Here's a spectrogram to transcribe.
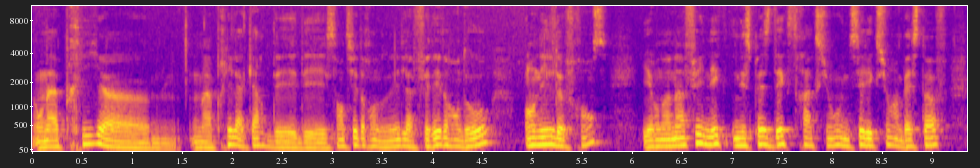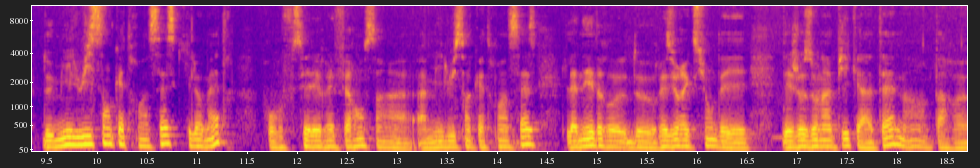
On a pris, euh, on a pris la carte des, des, sentiers de randonnée de la Fédé de rando en Île-de-France et on en a fait une, espèce d'extraction, une sélection, un best-of de 1896 kilomètres c'est les références hein, à 1896, l'année de, résurrection des, Jeux Olympiques à Athènes hein, par euh,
